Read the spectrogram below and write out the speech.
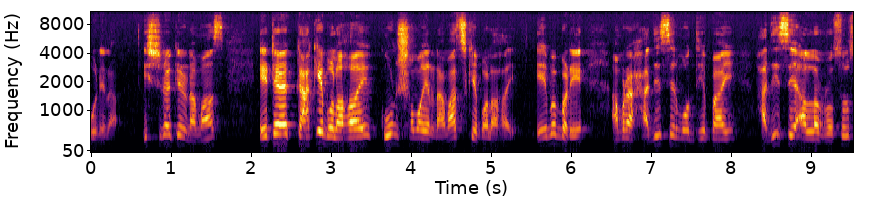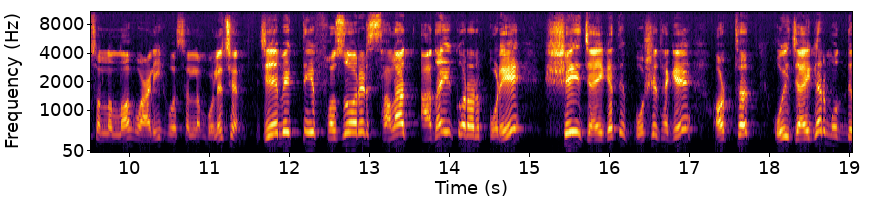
বোনেরা, ইশরাকের নামাজ, এটা কাকে বলা হয়? কোন সময়ের নামাজকে বলা হয়? এ ব্যাপারে আমরা হাদিসের মধ্যে পাই হাদিসে আল্লাহ রসুল সাল্লাহ আলী ওয়াসাল্লাম বলেছেন, যে ব্যক্তি ফজরের সালাত আদায় করার পরে সেই জায়গাতে বসে থাকে, অর্থাৎ ওই জায়গার মধ্যে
